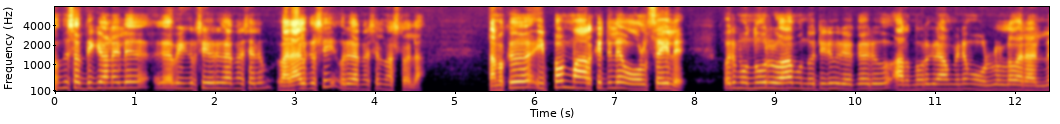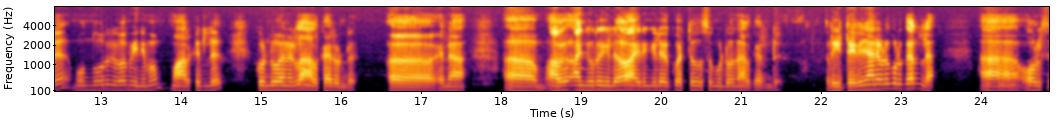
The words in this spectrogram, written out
ഒന്ന് ശ്രദ്ധിക്കുകയാണെങ്കിൽ മീൻ കൃഷി ഒരു കാരണവശാലും വരാൽ കൃഷി ഒരു കാരണവശാലും നഷ്ടമല്ല. നമുക്ക് ഇപ്പം മാർക്കറ്റിൽ ഹോൾസെയിൽ ഒരു മുന്നൂറ് രൂപ മുന്നൂറ്റി ഇരുപത് രൂപയൊക്കെ ഒരു അറുന്നൂറ് ഗ്രാമിന് മുകളിലുള്ള വരാലിന് മുന്നൂറ് രൂപ മിനിമം മാർക്കറ്റിൽ കൊണ്ടുപോകാനുള്ള ആൾക്കാരുണ്ട്. എന്നാ അഞ്ഞൂറ് കിലോ ആയിരം കിലോ ഒക്കെ ഒറ്റ ദിവസം കൊണ്ടുവന്ന ആൾക്കാരുണ്ട്. റീറ്റെയിൽ ഞാനിവിടെ കൊടുക്കാറില്ല. ഓൾസ്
